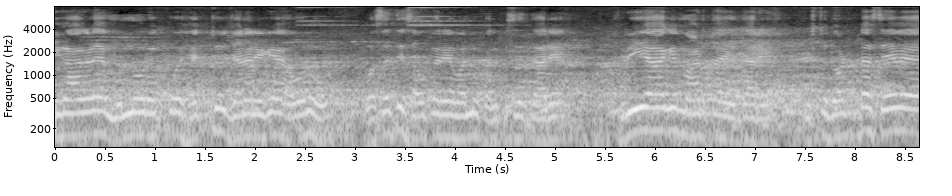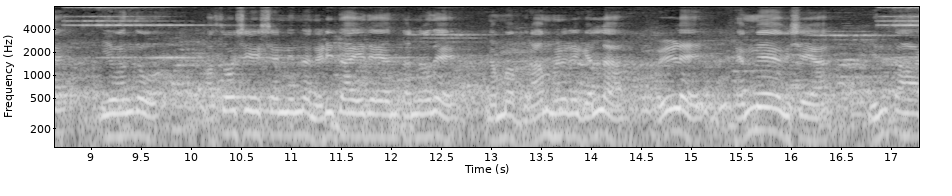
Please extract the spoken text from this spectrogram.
ಈಗಾಗಲೇ ಮುನ್ನೂರಕ್ಕೂ ಹೆಚ್ಚು ಜನರಿಗೆ ಅವರು ವಸತಿ ಸೌಕರ್ಯವನ್ನು ಕಲ್ಪಿಸಿದ್ದಾರೆ. ಫ್ರೀಯಾಗಿ ಮಾಡ್ತಾ ಇದ್ದಾರೆ. ಇಷ್ಟು ದೊಡ್ಡ ಸೇವೆ ಈ ಒಂದು ಅಸೋಸಿಯೇಷನ್ನಿಂದ ನಡೀತಾ ಇದೆ ಅಂತನ್ನೋದೇ ನಮ್ಮ ಬ್ರಾಹ್ಮಣರಿಗೆಲ್ಲ ಒಳ್ಳೆ ಹೆಮ್ಮೆಯ ವಿಷಯ. ಇಂತಹ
